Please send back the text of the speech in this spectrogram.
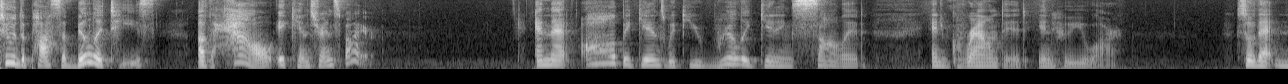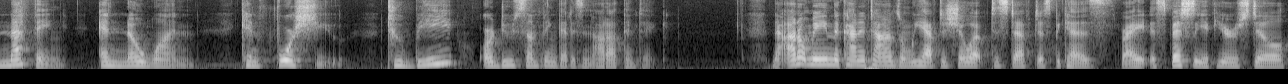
to the possibilities of how it can transpire. And that all begins with you really getting solid and grounded in who you are. So that nothing and no one can force you to be or do something that is not authentic. Now, I don't mean the kind of times when we have to show up to stuff just because, right? Especially if you're still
